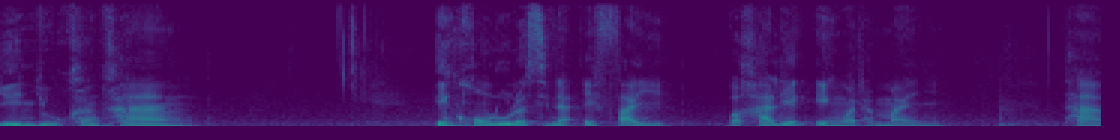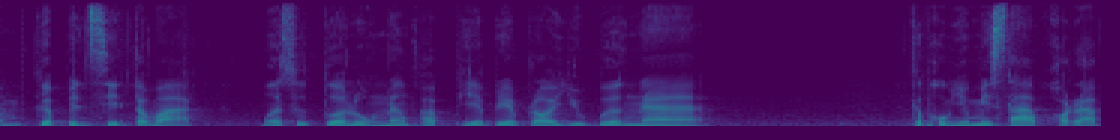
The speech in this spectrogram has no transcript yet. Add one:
ยืนอยู่ข้างๆ เองคงรู้แล้วสินะไอ้ไฟว่าข้าเรียกเองมาทำไม ถามเกือบเป็นเสียงตวาด เมื่อสุดตัวลงนั่งพับเพียบเรียบร้อยอยู่เบื้องหน้าก็ผมยังไม่ทราบขอรับ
